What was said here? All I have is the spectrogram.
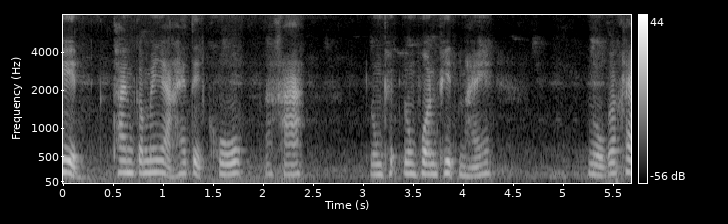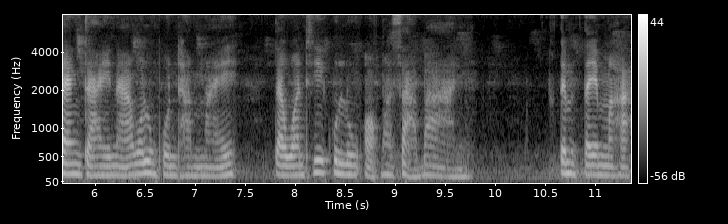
ผิด ท่านก็ไม่อยากให้ติดคุกนะคะลุงลุงพลผิดไหม หนูก็แคลงใจนะว่าลุงพลทำไหม แต่วันที่คุณลุงออกมาสาบาน เต็มๆอะค่ะ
